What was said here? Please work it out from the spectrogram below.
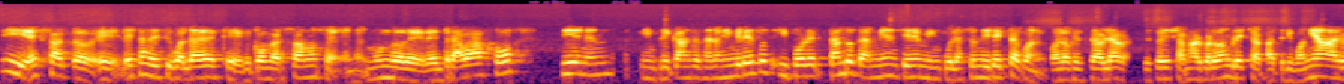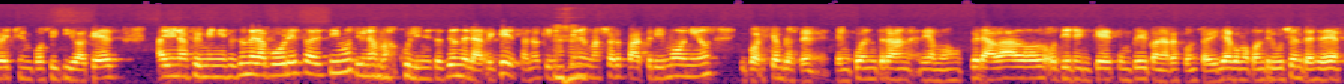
Sí, exacto. Eh, estas desigualdades que, conversamos en, el mundo del trabajo tienen implicancias en los ingresos y por tanto también tienen vinculación directa con, lo que se, hablar, se suele llamar perdón, brecha patrimonial, brecha impositiva, que es hay una feminización de la pobreza, decimos, y una masculinización de la riqueza, ¿no? Quienes tienen mayor patrimonio y, por ejemplo, se, se, encuentran, digamos, grabados o tienen que cumplir con la responsabilidad como contribuyentes de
